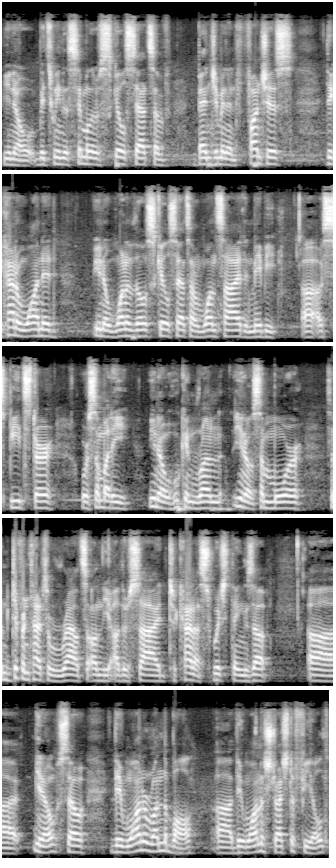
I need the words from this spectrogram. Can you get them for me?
you know between the similar skill sets of Benjamin and Funchess, they kind of wanted you know one of those skill sets on one side and maybe uh, a speedster or somebody you know who can run you know some more some different types of routes on the other side to kind of switch things up. Uh, you know, so they want to run the ball. Uh, they want to stretch the field,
